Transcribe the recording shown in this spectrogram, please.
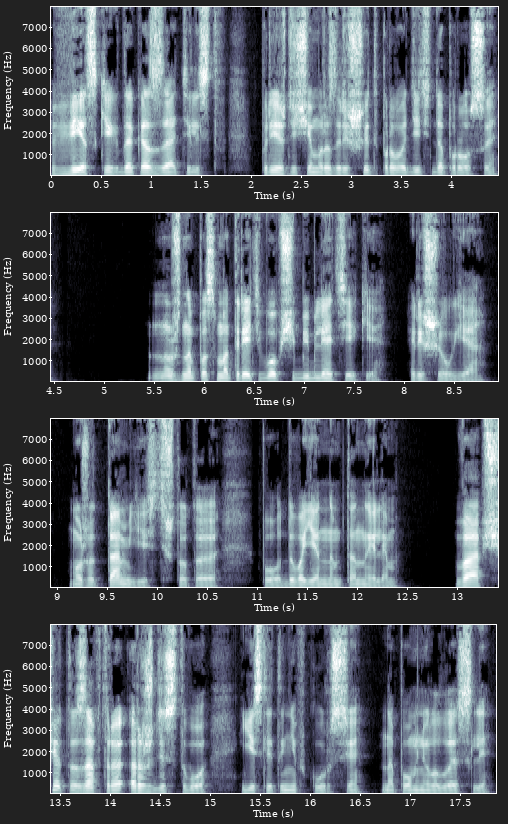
веских доказательств, прежде чем разрешит проводить допросы. Нужно посмотреть в общей библиотеке, решил я. Может, там есть что-то по довоенным тоннелям. Вообще-то завтра Рождество, если ты не в курсе, напомнила Лесли.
